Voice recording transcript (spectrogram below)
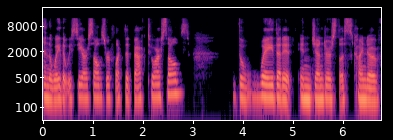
and the way that we see ourselves reflected back to ourselves. The way that it engenders this kind of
